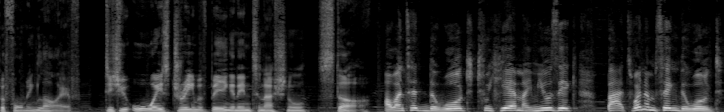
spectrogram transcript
performing live. Did you always dream of being an international star? I wanted the world to hear my music, but when I'm saying the world,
